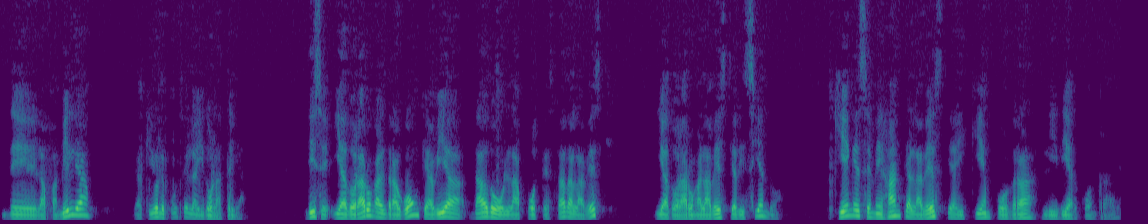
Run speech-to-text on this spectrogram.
de la familia? Aquí yo le puse la idolatría. Dice, y adoraron al dragón que había dado la potestad a la bestia, y adoraron a la bestia diciendo, ¿Quién es semejante a la bestia y quién podrá lidiar contra él?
